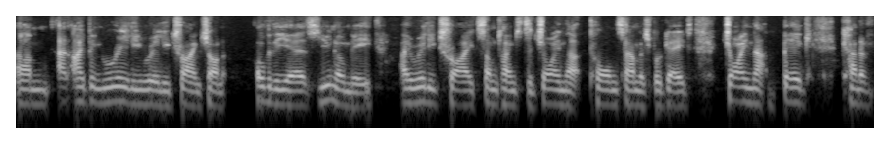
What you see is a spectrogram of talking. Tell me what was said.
Um, and I've been really, really trying, Sean over the years, you know me, I really tried sometimes to join that prawn sandwich brigade, join that big kind of,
